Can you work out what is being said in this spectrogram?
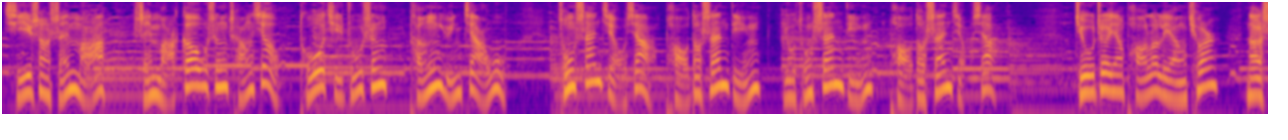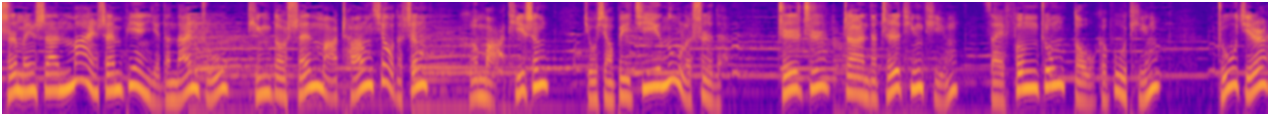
骑上神马，神马高声长啸，驮起竹声，腾云驾雾，从山脚下跑到山顶，又从山顶跑到山脚下，就这样跑了两圈。那石门山漫山遍野的南竹，听到神马长啸的声和马蹄声，就像被激怒了似的，吱吱站得直挺挺，在风中抖个不停，竹节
